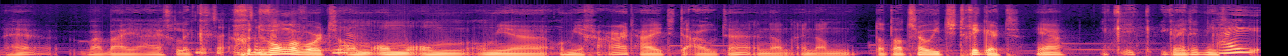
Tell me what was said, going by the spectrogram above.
hè, waarbij je eigenlijk echt gedwongen wordt ja. om, om, om, om, je, om je geaardheid te outen. En dan, en dan dat dat zoiets triggert. Ja, ik, ik, ik weet het niet. Hij,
